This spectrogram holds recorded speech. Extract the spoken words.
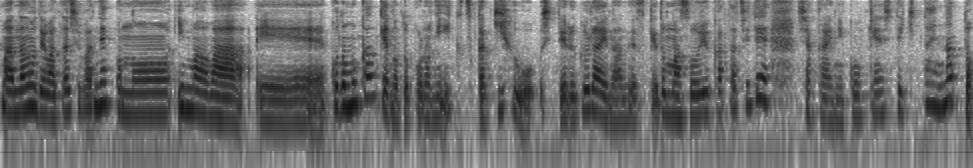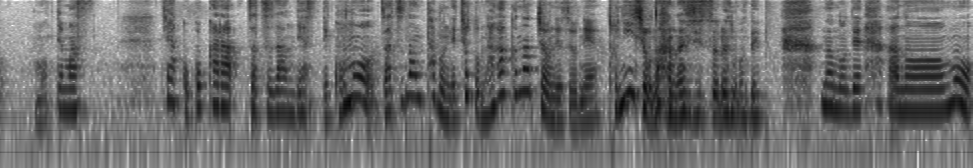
まあ、なので私はね、この、今は、えー、子供関係のところにいくつか寄付をしてるぐらいなんですけど、まあそういう形で社会に貢献していきたいなと思ってます。じゃあここから雑談です。で、この雑談多分ね、ちょっと長くなっちゃうんですよね。トニー賞の話するので。なので、あのー、もう、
